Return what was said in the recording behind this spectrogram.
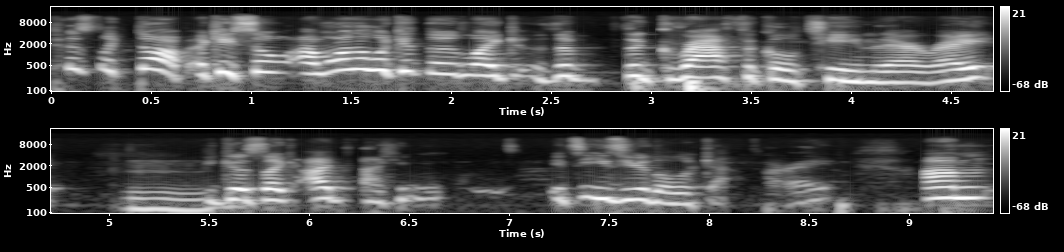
Pissed like top. Okay, so I want to look at the like the the graphical team there, right? Mm. because like I, I it's easier to look at all right um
